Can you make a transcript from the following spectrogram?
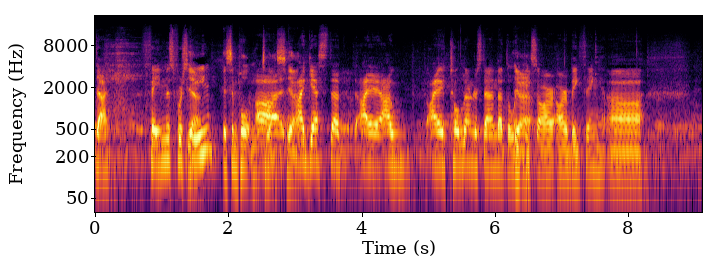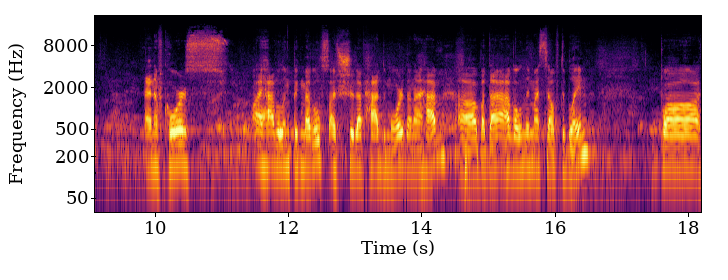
that famous for skiing. Yeah, it's important to Uh, us. Yeah. I guess that I, I I totally understand that the Olympics are, are a big thing. Uh, and of course, I have Olympic medals. I should have had more than I have, uh, but I have only myself to blame. But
